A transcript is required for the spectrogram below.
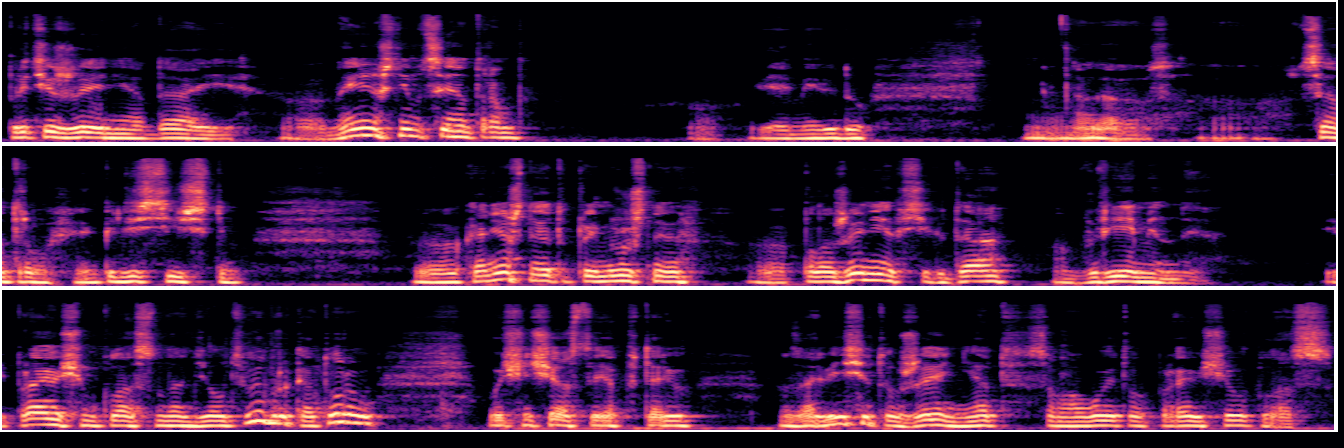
притяжения, да, и э, нынешним центром, я имею в виду э, центром империалистическим, конечно, это промежуточное положение всегда временное. И правящим классу надо делать выбор, который очень часто, я повторю, зависит уже не от самого этого правящего класса.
